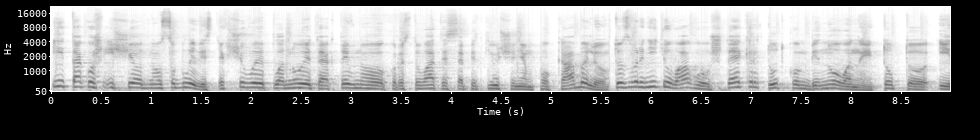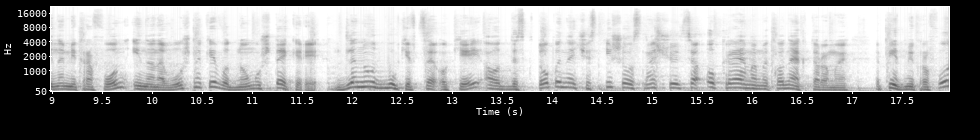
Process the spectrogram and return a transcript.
І також іще одна особливість: якщо ви плануєте активно користуватися підключенням по кабелю, то зверніть увагу, штекер тут комбінований, тобто і на мікрофон, і на навушники в одному штекері. Для ноутбуків це окей, а от десктопи найчастіше оснащуються окремими конекторами під мікрофон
